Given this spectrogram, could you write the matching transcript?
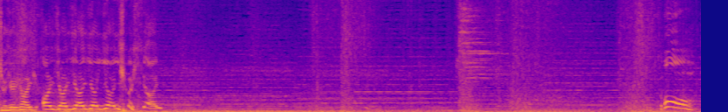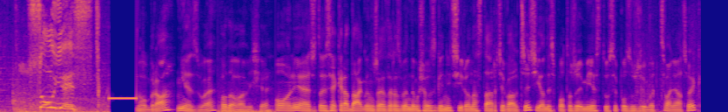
Ajajajajaj, ajajajajajajaj. O! Co jest? Dobra, niezłe, podoba mi się. O nie, czy to jest jak Radagon, że ja teraz będę musiał z Genichiro na starcie walczyć i on jest po to, żeby mi estusy pozużywać. Cwaniaczek.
